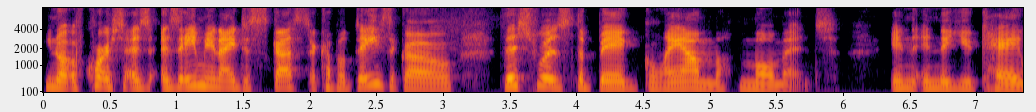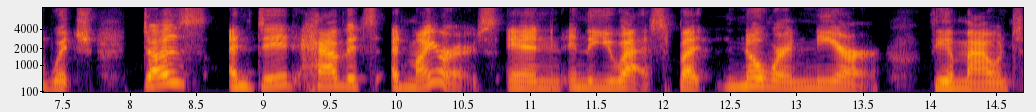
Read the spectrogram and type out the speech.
you know, of course, as, as Amy and I discussed a couple days ago, this was the big glam moment in in the UK, which does and did have its admirers in in the US, but nowhere near the amount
